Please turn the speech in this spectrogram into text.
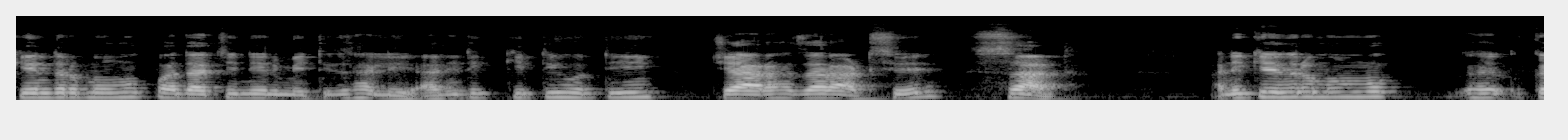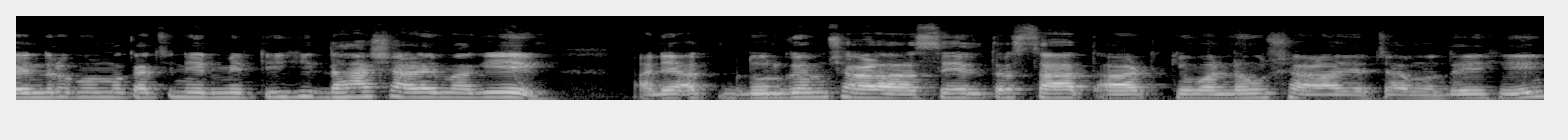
केंद्र प्रमुख पदाची निर्मिती झाली आणि ती किती होती? चार हजार आठशे साठ. आणि केंद्र प्रमुख केंद्र प्रमुखाची निर्मिती ही दहा शाळेमागे एक. आणि दुर्गम शाळा असेल तर सात आठ किंवा नऊ शाळा याच्यामध्ये ही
